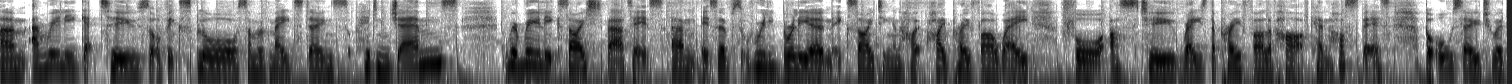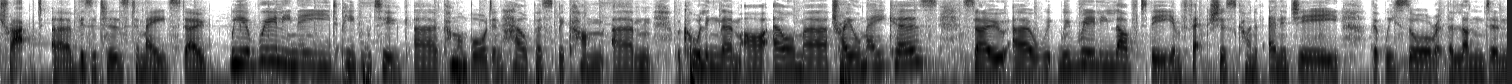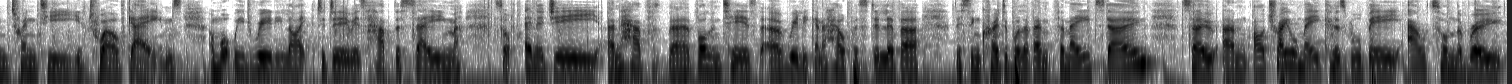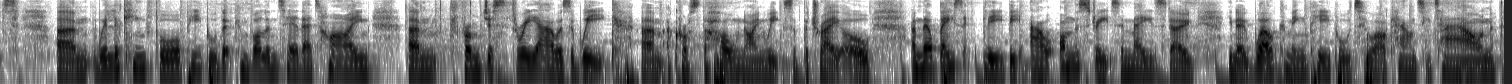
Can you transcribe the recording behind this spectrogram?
um, and really get to sort of explore some of Maidstone's sort of hidden gems. We're really excited about it. It's, um, it's a sort of really brilliant, exciting, and high profile way for us to raise the profile of Heart of Kent Hospice, but also to attract uh, visitors to Maidstone. We really need people to uh, come on board and help us become, um, we're calling them our Elmer Trailmakers. So uh, we, we really loved the infectious kind of energy that we saw at the London London 2012 games. And what we'd really like to do is have the same sort of energy and have the volunteers that are really going to help us deliver this incredible event for Maidstone. So um, our trail makers will be out on the route. Um, we're looking for people that can volunteer their time um, from just three hours a week um, across the whole nine weeks of the trail. And they'll basically be out on the streets in Maidstone, you know, welcoming people to our county town,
